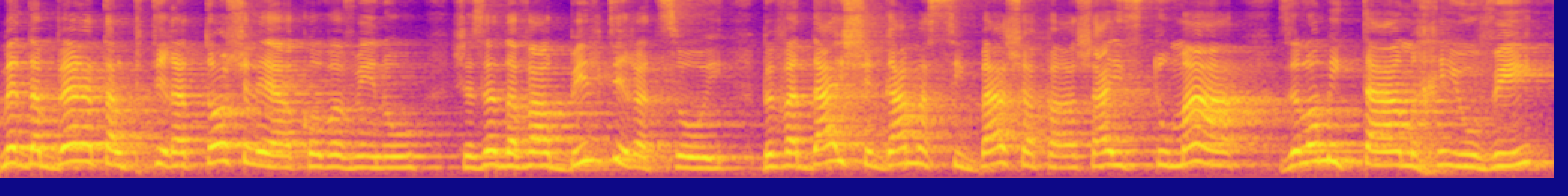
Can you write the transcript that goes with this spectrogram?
מדברת על פטירתו של יעקב אבינו, שזה דבר בלתי רצוי, בוודאי שגם הסיבה שהפרשה היא סתומה זה לא מטעם חיובי,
